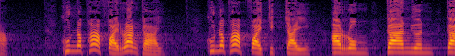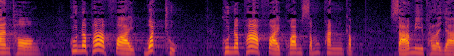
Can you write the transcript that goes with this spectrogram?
าพ คุณภาพฝ่ายร่างกาย คุณภาพฝ่ายจิตใจ อารมณ์ การเงิน การทอง คุณภาพฝ่ายวัตถุ คุณภาพฝ่ายความสัมพันธ์กับสามีภรรยา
